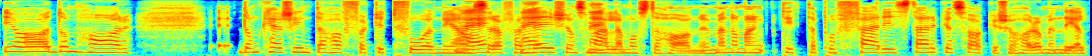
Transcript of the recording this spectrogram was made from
Ja, de har, de kanske inte har 42 nyanser Nej, av foundation nej, som nej. alla måste ha nu, men om man tittar på färgstarka saker så har de en del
